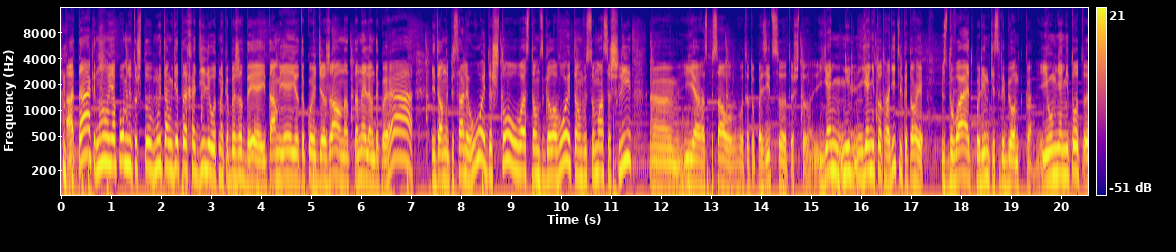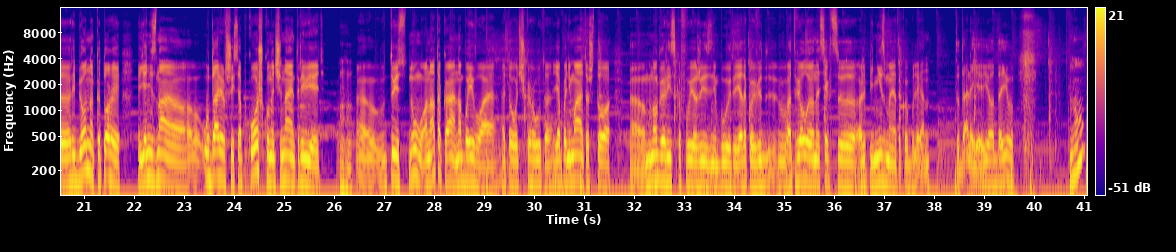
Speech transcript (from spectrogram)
А так, ну, я помню то, что мы там где-то ходили вот на КБЖД, и там я ее такой держал над тоннелем, такой, а и там написали, ой, да что у вас там с головой, там вы с ума сошли. Э, и я расписал вот эту позицию, то, что я не, я не тот родитель, который который сдувает пылинки с ребенка. И у меня не тот э, ребенок, который, я не знаю, ударившись об кошку, начинает реветь. Мгм. Э, То есть, ну, она такая, она боевая. Это очень круто. Я понимаю то, что э, много рисков в ее жизни будет. И я такой вед- отвел ее на секцию альпинизма. И я такой, блин, туда ли я ее отдаю? Ну,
